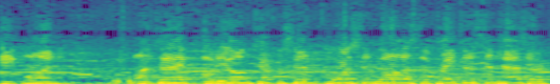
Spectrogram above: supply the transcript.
Heat one. Montag, Odion, Jefferson, Morrison, Wallace, the and Hazard.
